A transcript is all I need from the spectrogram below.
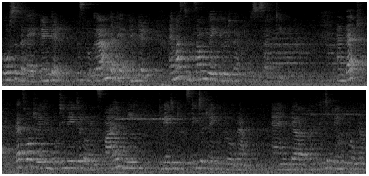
courses that I attended, this program that I attended, I must in some way give it back society. And that that's what really motivated or inspired me to get into this teacher training program. And uh, when the teacher training program,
